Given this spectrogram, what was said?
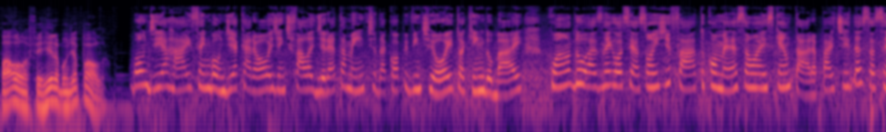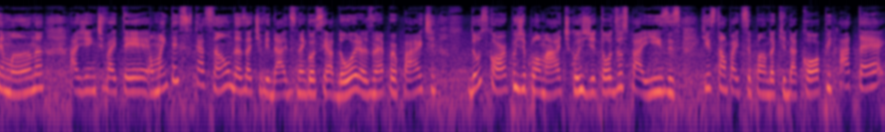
Paula Ferreira. Bom dia, Paula. Bom dia, Heisen. Bom dia, Carol. A gente fala diretamente da COP28 aqui em Dubai, quando as negociações de fato começam a esquentar. A partir dessa semana, a gente vai ter uma intensificação das atividades negociadoras, né, por parte dos corpos diplomáticos de todos os países que estão participando aqui da COP, até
